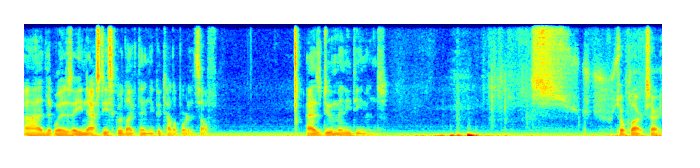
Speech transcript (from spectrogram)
uh, that was a nasty squid-like thing that could teleport itself. As do many demons. So Clark, sorry.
